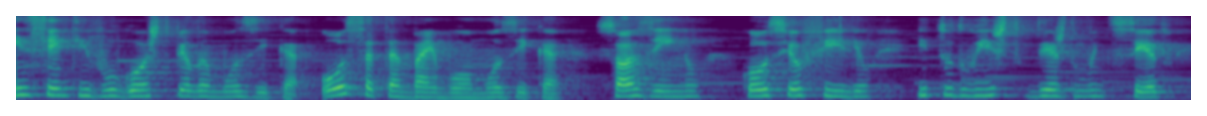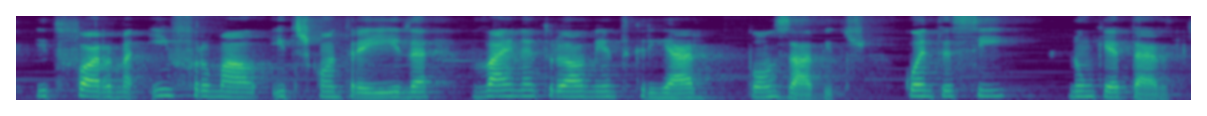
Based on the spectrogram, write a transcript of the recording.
Incentive o gosto pela música, ouça também boa música, sozinho, com o seu filho e tudo isto desde muito cedo e de forma informal e descontraída vai naturalmente criar bons hábitos. Quanto a si, nunca é tarde.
